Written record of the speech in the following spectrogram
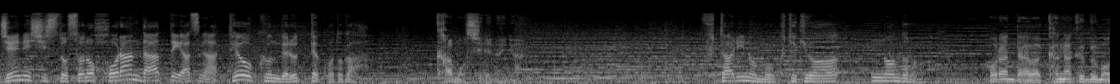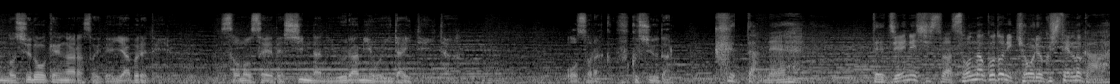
ジェネシスとそのホランダーってやつが手を組んでるってことか。かもしれないな。二人の目的は何だろう？ホランダーは科学部門の主導権争いで敗れている。そのせいでシンラに恨みを抱いていた。おそらく復讐だろくだね。でジェネシスはそんなことに協力してるのか？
